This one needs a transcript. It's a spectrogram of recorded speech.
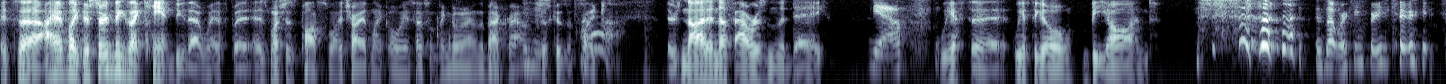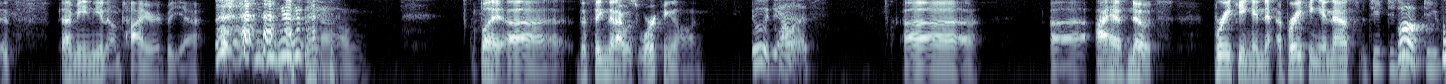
It's uh I have like there's certain things I can't do that with, but as much as possible I try and like always have something going on in the background Mhm. just because it's like Ah. There's not enough hours in the day. Yeah. We have to we have to go beyond. is that working for you Kerry It's I mean, you know, I'm tired, but yeah. Um but uh the thing that I was working on Ooh tell Yes. us uh uh I have notes. Breaking and a breaking announcement. Do, do, do, do.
